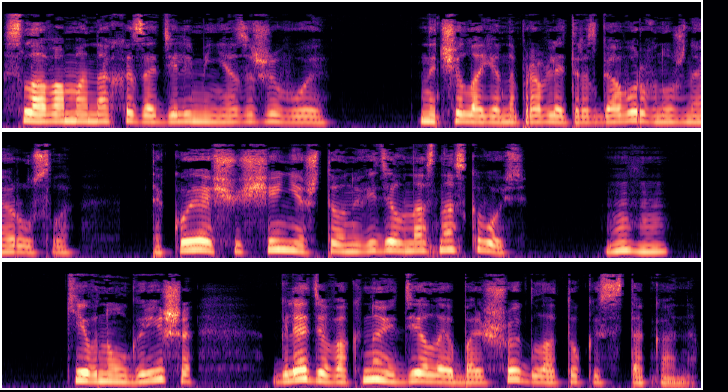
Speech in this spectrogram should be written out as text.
слова монаха задели меня за живое. Начала я направлять разговор в нужное русло. Такое ощущение, что он видел нас насквозь. «Угу», — кивнул Гриша, глядя в окно и делая большой глоток из стакана.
